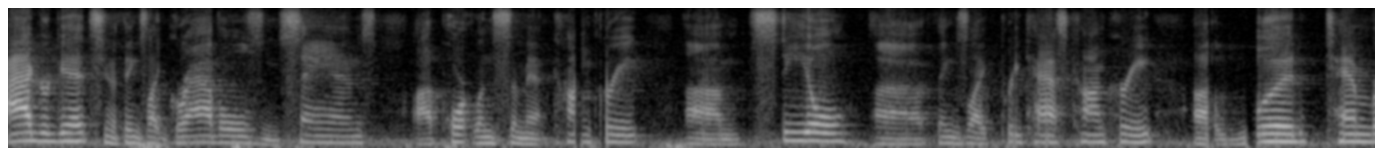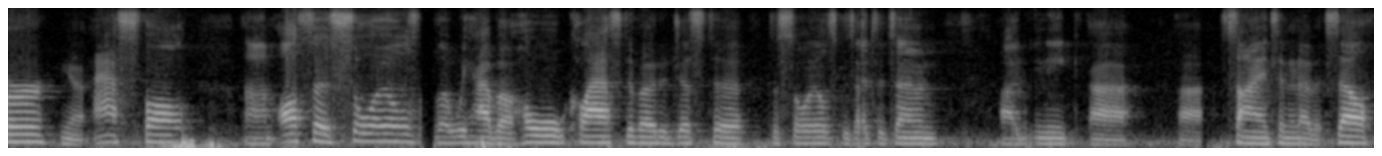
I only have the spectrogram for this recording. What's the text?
aggregates, you know, things like gravels and sands, uh, Portland cement concrete, um, steel, uh, things like precast concrete, uh, wood, timber, you know, asphalt. Um, also soils, although we have a whole class devoted just to, to soils because that's its own uh, unique uh, uh, science in and of itself.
